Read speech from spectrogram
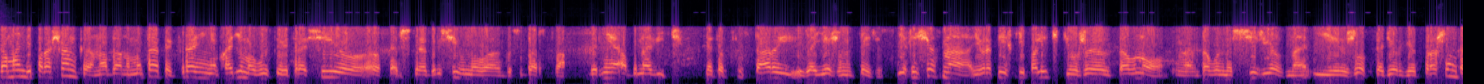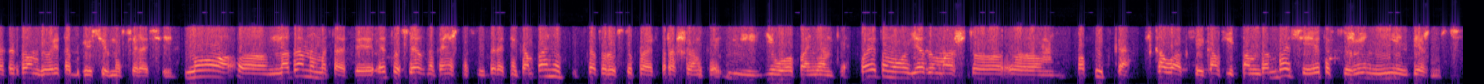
Команде Порошенко на данном этапе крайне необходимо выставить Россию э, в качестве агрессивного государства, вернее обновить этот старый заезженный тезис. Если честно, европейские политики уже давно э, довольно серьезно и жестко дергают Порошенко, когда он говорит об агрессивности России. Но э, на данном этапе это связано, конечно, с избирательной кампанией, в которую вступает Порошенко и его оппоненты. Поэтому я думаю, что э, попытка эскалации конфликта на Донбассе это, к сожалению, неизбежность.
